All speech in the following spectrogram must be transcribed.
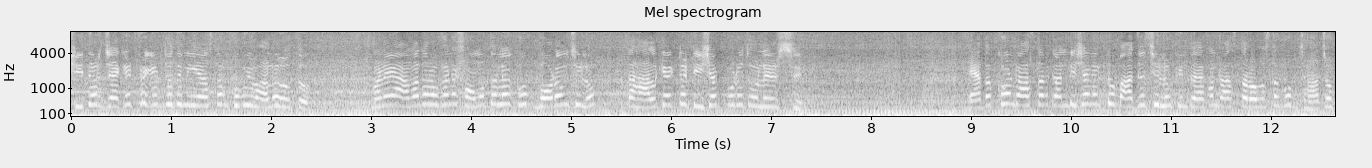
শীতের জ্যাকেট ফ্যাকেট যদি নিয়ে আসতাম, খুবই ভালো হতো। মানে আমাদের ওখানে সমতলে খুব গরম ছিল, তা হালকা একটা টি শার্ট পরে চলে এসেছি। এতক্ষণ রাস্তার কন্ডিশন একটু বাজে ছিল, কিন্তু এখন রাস্তার অবস্থা খুব ঝাঁচক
